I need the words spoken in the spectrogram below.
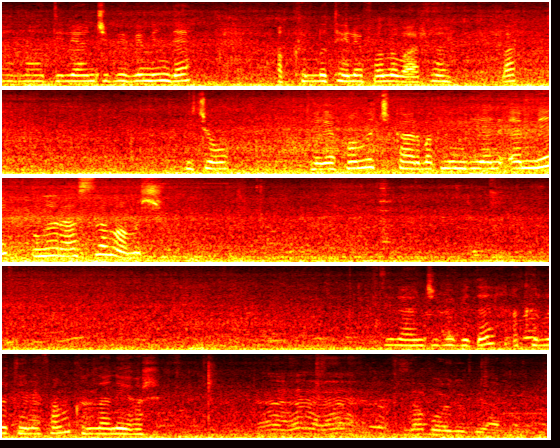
Vallahi dilenci bebimin de akıllı telefonu var. Ha, bak. Hiç o telefonunu çıkar bakayım diyen emmi buna rastlamamış. Dilenci bebi de akıllı telefon kullanıyor. Kısa boylu bir adam.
